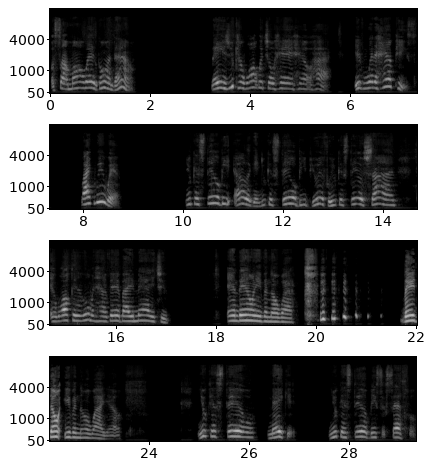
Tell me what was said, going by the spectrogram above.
or something always going down. Ladies, you can walk with your head held high, even with a hairpiece, like we wear. You can still be elegant. You can still be beautiful. You can still shine and walk in the room and have everybody mad at you. And they don't even know why. they don't even know why, yo. You can still make it. You can still be successful.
